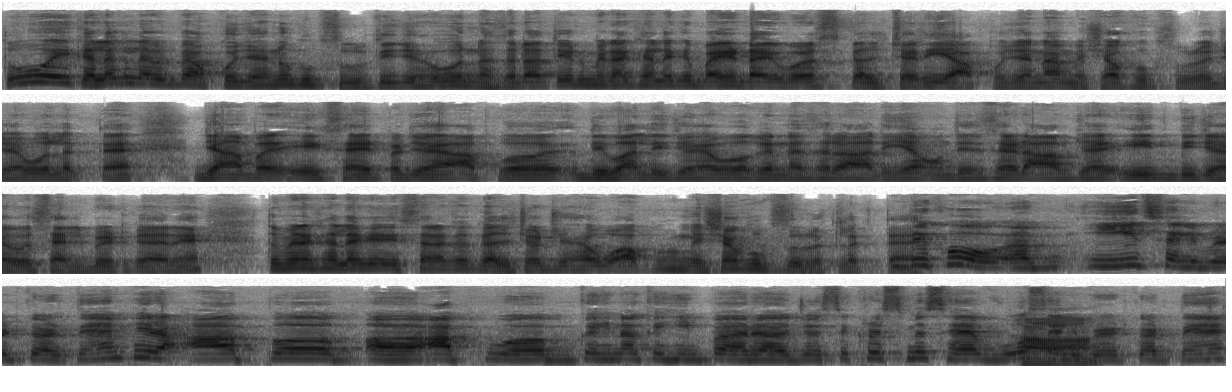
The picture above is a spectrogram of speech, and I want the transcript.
तो वो एक अलग लेवल पे आपको जो है ना खूबसूरती जो है वो नज़र आती है और मेरा ख्याल है कि भाई डाइवर्स कल्चर ही आपको जो है ना हमेशा खूबसूरत जो है वो लगता है। जहाँ पर एक साइड पर जो है आपको दिवाली जो है वो अगर नज़र आ रही है ऑन दी साइड आप जो है ईद भी जो है वो सेलिब्रेट कर रहे हैं। तो मेरा ख्याल है कि इस तरह का कल्चर जो है वो आपको हमेशा खूबसूरत लगता है। देखो ईद सेलिब्रेट करते हैं फिर आप आप कहीं ना कहीं पर जैसे क्रिसमस है वो हाँ। सेलिब्रेट करते हैं।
